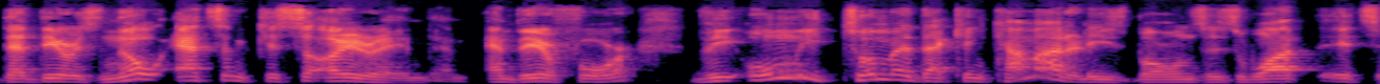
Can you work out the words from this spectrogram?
that there is no etzem kisaira in them, and therefore the only tumah that can come out of these bones is what it's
